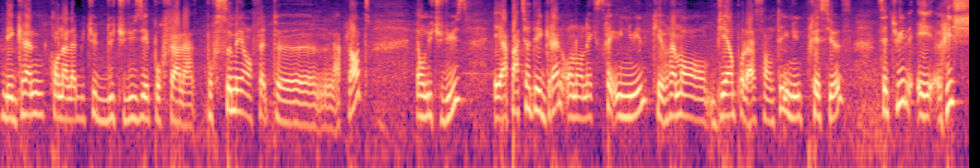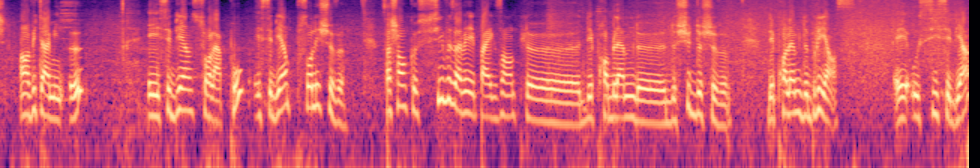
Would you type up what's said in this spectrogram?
des graines qu'on a l'habitude d'utiliser pour pour semer en fait euh, la plante. Et on l'utilise. Et à partir des graines, on en extrait une huile qui est vraiment bien pour la santé, une huile précieuse. Cette huile est riche en vitamine E et c'est bien sur la peau et c'est bien sur les cheveux. Sachant que si vous avez par exemple euh, des problèmes de, chute de cheveux, des problèmes de brillance, et aussi c'est bien.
